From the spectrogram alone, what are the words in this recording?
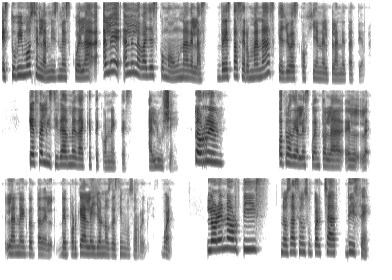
estuvimos en la misma escuela. Ale, Ale Lavalle es como una de las de estas hermanas que yo escogí en el planeta Tierra. Qué felicidad me da que te conectes. Aluche. La horrible. Otro día les cuento la, la, anécdota de, de, por qué Ale y yo nos decimos horribles. Bueno, Lorena Ortiz nos hace un super chat. Dice:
